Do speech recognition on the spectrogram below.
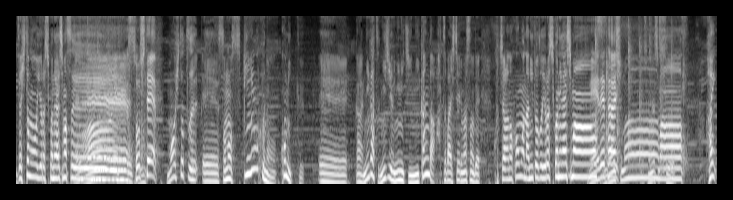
ぜひともよろしくお願いします。えーそしてもう一つ、えーそのスピンオフのコミック、えーが2月22日に2巻が発売しておりますのでこちらの方も何卒よろしくお願いします。めでたいお願いしお願いしますます。はい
